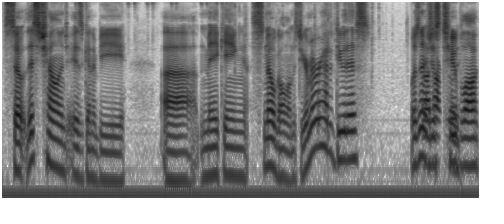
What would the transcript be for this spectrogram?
So this challenge is going to be uh, making snow golems. Do you remember how to do this? Wasn't Uh, it just two really. block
